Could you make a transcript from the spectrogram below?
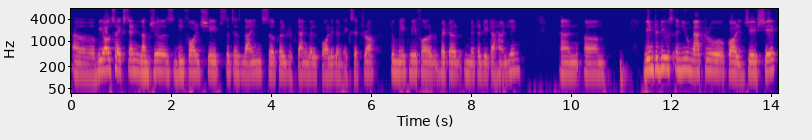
Uh, we also extend Luxor's default shapes such as line, circle, rectangle, polygon, etc. to make way for better metadata handling. And um, we introduce a new macro called JShape,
